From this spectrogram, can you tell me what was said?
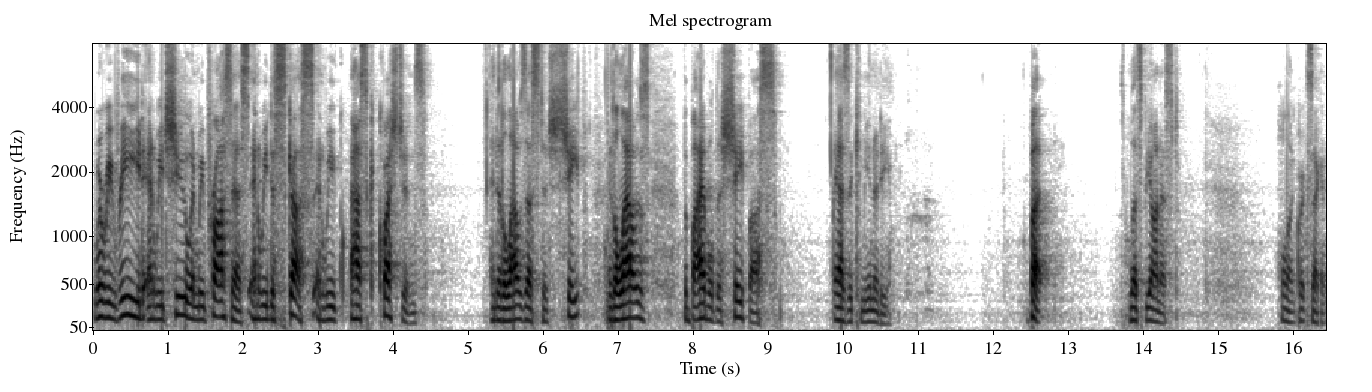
where we read and we chew and we process and we discuss and we ask questions. And it allows us to shape, it allows the Bible to shape us as a community. But let's be honest. Hold on a quick second.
